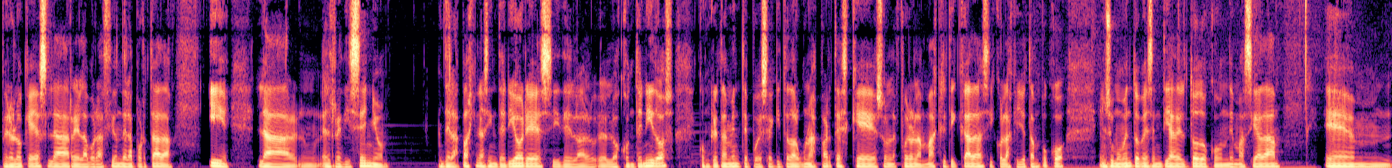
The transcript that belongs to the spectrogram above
pero lo que es la reelaboración de la portada y el rediseño de las páginas interiores y de los contenidos. Concretamente, pues he quitado algunas partes que son, fueron las más criticadas y con las que yo tampoco en su momento me sentía del todo con demasiada, em,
